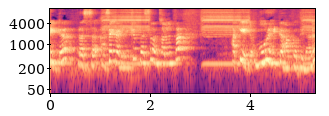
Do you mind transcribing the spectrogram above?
ಹಿಟ್ಟು ಪ್ಲಸ್ ಹಸೆ ಕಡಲೆ ಹಿಟ್ಟು ಪ್ಲಸ್ ಒಂದು ಸ್ವಲ್ಪ ಅಕ್ಕಿ ಹಿಟ್ಟು. ಮೂರು ಹಿಟ್ಟು ಹಾಕೋತೀನಿ ನಾನು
